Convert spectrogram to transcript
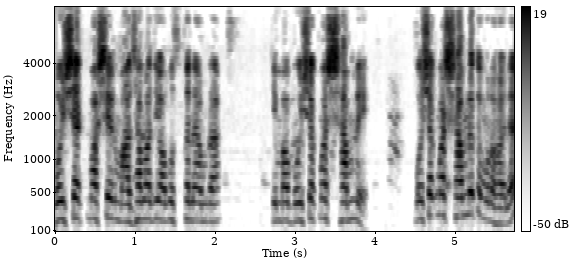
বৈশাখ মাসের মাঝামাঝি অবস্থানে আমরা, কিংবা বৈশাখ মাস সামনে, বৈশাখ মাস সামনে তো মনে হয় না?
